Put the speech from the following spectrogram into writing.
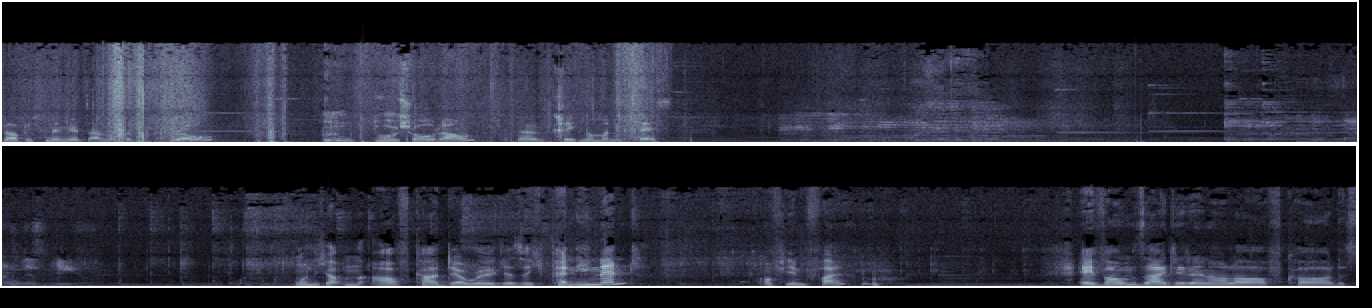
Glaube, ich nehme jetzt einmal kurz Crow. Dual Showdown. Dann kriege ich nochmal eine Quest. Und ich habe einen AFK Daryl, der sich Penny nennt. Auf jeden Fall. Ey, warum seid ihr denn alle AFK? Das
